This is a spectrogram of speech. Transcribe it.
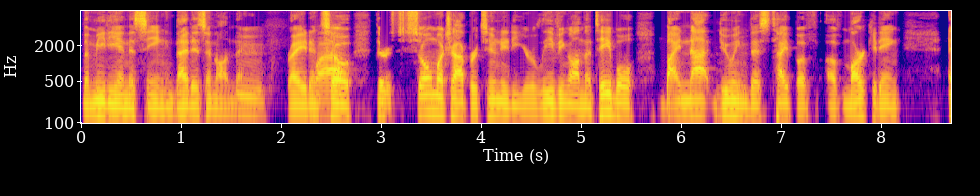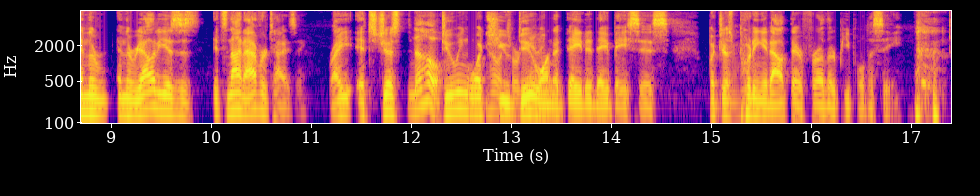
the median is seeing that isn't on there mm, right? And wow. so there's so much opportunity you're leaving on the table by not doing mm-hmm. this type of of marketing. And the and the reality is is it's not advertising right? It's just no. doing what no, you do on a day-to-day basis but just mm-hmm. putting it out there for other people to see.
